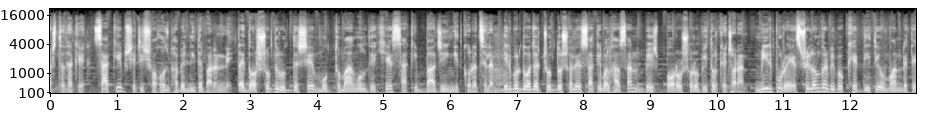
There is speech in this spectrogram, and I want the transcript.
আসতে থাকে। সাকিব সেটি সহজভাবে নিতে পারেননি, তাই দর্শকদের উদ্দেশ্যে মধ্যমা আঙুল দেখিয়ে সাকিব বাজে ইঙ্গিত করেছিলেন। এরপর দু সালে সাকিব আল হাসান বেশ বড় সড় বিতর্কে জড়ান। মিরপুরে শ্রীলঙ্কার বিপক্ষে দ্বিতীয় ওয়ানডেতে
